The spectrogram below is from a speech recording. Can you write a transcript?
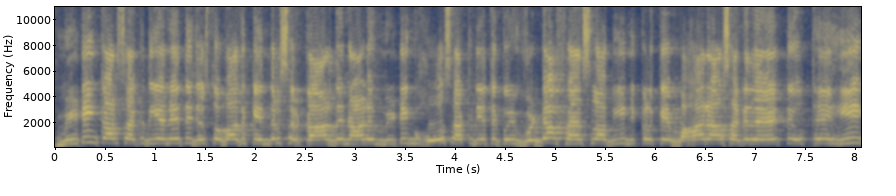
ਮੀਟਿੰਗ ਕਰ ਸਕਦੀਆਂ ਨੇ ਤੇ ਜਿਸ ਤੋਂ ਬਾਅਦ ਕੇਂਦਰ ਸਰਕਾਰ ਦੇ ਨਾਲ ਮੀਟਿੰਗ ਹੋ ਸਕਦੀ ਹੈ ਤੇ ਕੋਈ ਵੱਡਾ ਫੈਸਲਾ ਵੀ ਨਿਕਲ ਕੇ ਬਾਹਰ ਆ ਸਕਦਾ ਹੈ ਤੇ ਉੱਥੇ ਹੀ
